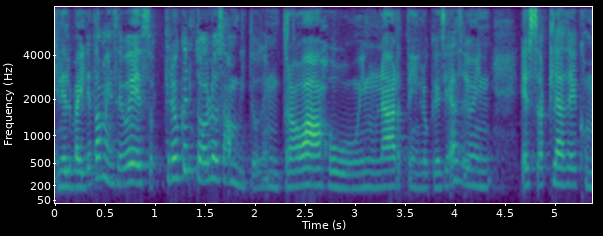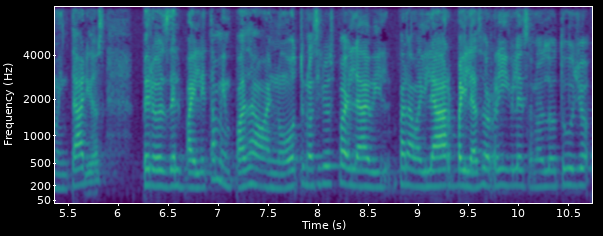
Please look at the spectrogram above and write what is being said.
En el baile también se ve esto. Creo que en todos los ámbitos, en un trabajo, en un arte, en lo que sea, se ven esta clase de comentarios, pero desde el baile también pasaba, no, tú no sirves para bailar, para bailar bailas horrible, eso no es lo tuyo.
